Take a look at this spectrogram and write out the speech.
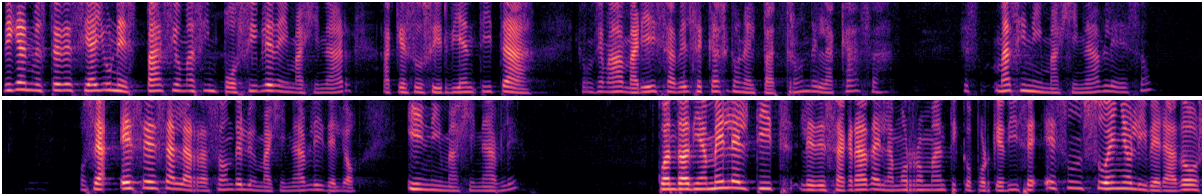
Díganme ustedes si hay un espacio más imposible de imaginar a que su sirvientita, ¿cómo se llamaba? María Isabel se case con el patrón de la casa. ¿Es más inimaginable eso? O sea, ¿es esa la razón de lo imaginable y de lo inimaginable? Cuando a Diamela el Tit le desagrada el amor romántico porque dice, es un sueño liberador,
